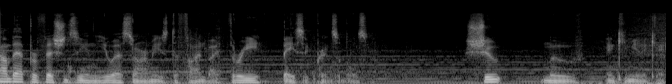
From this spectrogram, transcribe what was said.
Combat proficiency in the U.S. Army is defined by three basic principles shoot, move, and communicate.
